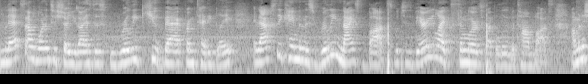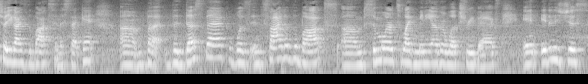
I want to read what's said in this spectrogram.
next i wanted to show you guys this really cute bag from teddy blake. It actually came in this really nice box which is very like similar to like a louis vuitton box. I'm going to show you guys the box in a second um, but the dust bag was inside of the box um, similar to like many other luxury bags and it is just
